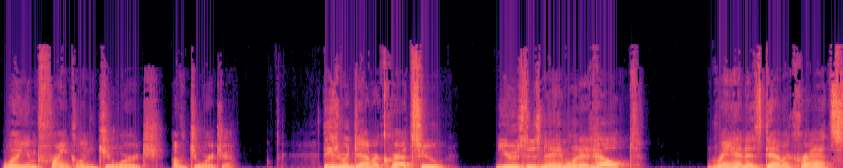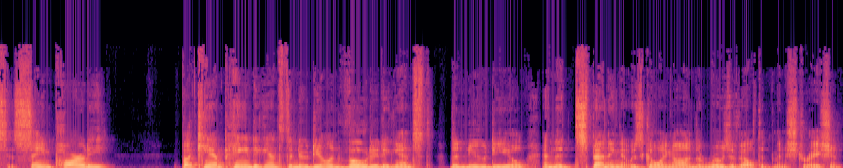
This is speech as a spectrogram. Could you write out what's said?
William Franklin George of Georgia. These were Democrats who used his name when it helped, ran as Democrats, same party, but campaigned against the New Deal and voted against the New Deal and the spending that was going on in the Roosevelt administration.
